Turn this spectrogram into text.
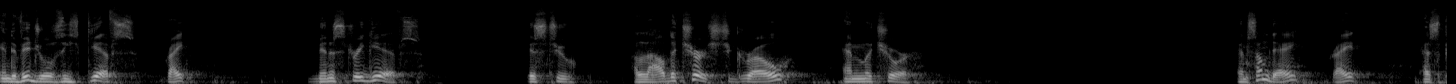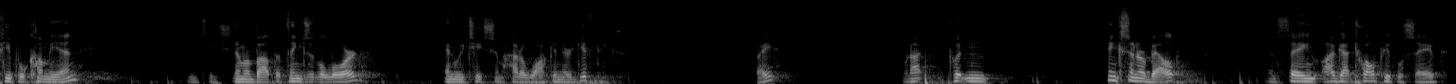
individuals, these gifts, right, ministry gifts is to allow the church to grow and mature. And someday, right, as people come in, we teach them about the things of the Lord and we teach them how to walk in their giftings. Right? We're not putting chinks in our belt and saying, I've got 12 people saved.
